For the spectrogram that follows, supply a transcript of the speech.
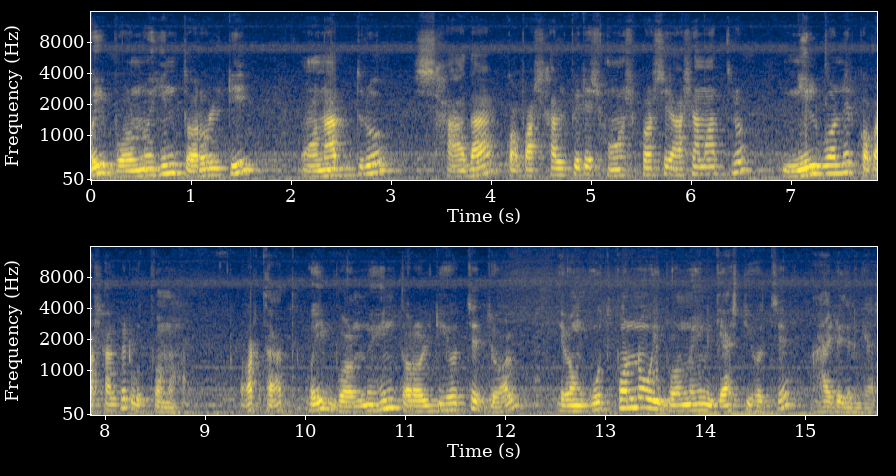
ওই বর্ণহীন তরলটি অনাদ্র সাদা কপার সালফেটের সংস্পর্শে আসা মাত্র নীল বর্ণের কপার সালফেট উৎপন্ন হয়। অর্থাৎ ওই বর্ণহীন তরলটি হচ্ছে জল এবং উৎপন্ন ওই বর্ণহীন গ্যাসটি হচ্ছে হাইড্রোজেন গ্যাস।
